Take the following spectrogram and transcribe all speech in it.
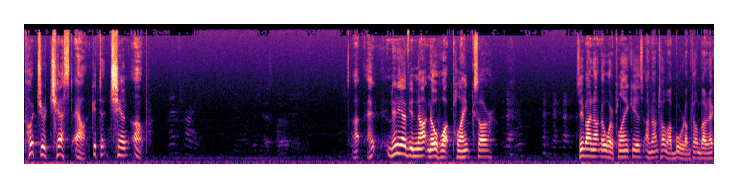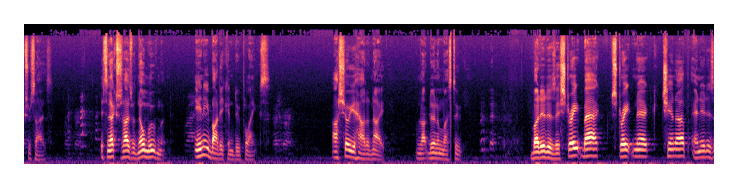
Put your chest out. Get that chin up. Uh, do any of you not know what planks are? Does anybody not know what a plank is? I'm not talking about a board, I'm talking about an exercise. It's an exercise with no movement. Anybody can do planks. I'll show you how tonight. I'm not doing in my suit. But it is a straight back, straight neck, chin up, and it is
